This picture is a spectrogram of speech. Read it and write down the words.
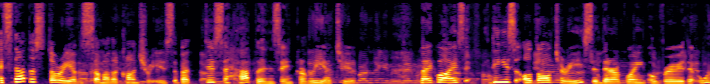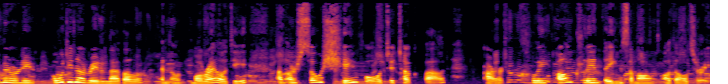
It's not the story of some other countries, but this happens in Korea too. Likewise, these adulteries that are going over the ordinary, ordinary level and morality and um, are so shameful to talk about are clean, unclean things among adultery.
